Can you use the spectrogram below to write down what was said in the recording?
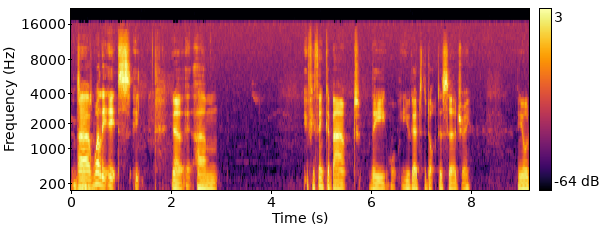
In terms Uh, well, it, it's it, you know um, if you think about the you go to the doctor's surgery and your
